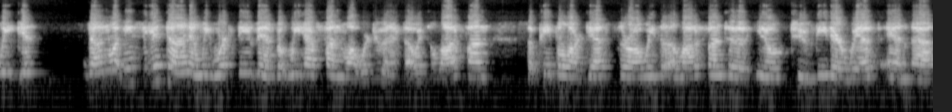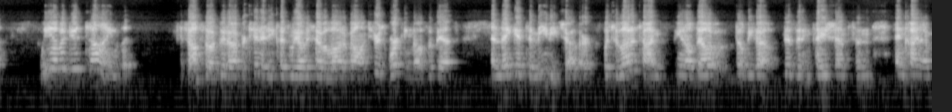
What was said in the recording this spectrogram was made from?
we get done what needs to get done, and we work the event. But we have fun while we're doing it. Though it's a lot of fun. The people, our guests, are always a lot of fun to you know to be there with, and uh, we have a good time. But it's also a good opportunity because we always have a lot of volunteers working those events, and they get to meet each other. Which a lot of times, you know, they'll they'll be out visiting patients and and kind of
